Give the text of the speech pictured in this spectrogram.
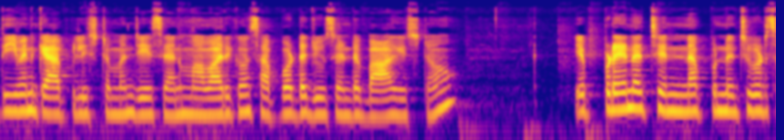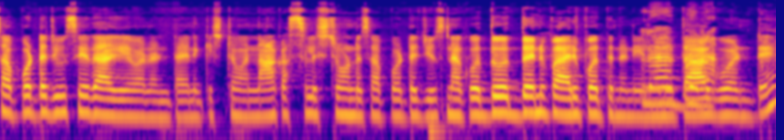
దీవెన్కి యాపిల్ ఇష్టం అని చేశాను. మా వారికి సపోటా జ్యూస్ అంటే బాగా ఇష్టం. ఎప్పుడైనా చిన్నప్పటి నుంచి కూడా సపోటా జ్యూసే తాగేవాడంట ఆయనకి ఇష్టం. అని నాకు అస్సలు ఇష్టం ఉండదు సపోటా జ్యూస్. నాకు వద్దు వద్దు అని పారిపోతున్నా నేను. తాగు అంటే.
